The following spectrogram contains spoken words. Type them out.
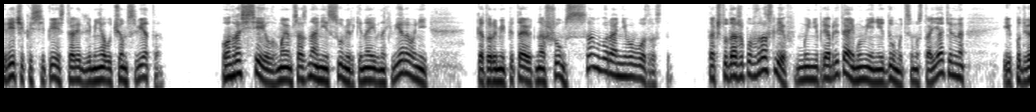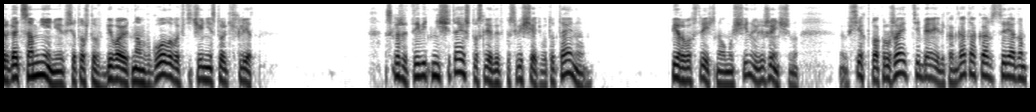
Речи Кассипея стали для меня лучом света — он рассеял в моем сознании сумерки наивных верований, которыми питают наш ум с самого раннего возраста. Так что даже повзрослев, мы не приобретаем умение думать самостоятельно и подвергать сомнению все то, что вбивают нам в головы в течение стольких лет. Скажи, ты ведь не считаешь, что следует посвящать в эту тайну первого встречного мужчину или женщину, всех, кто окружает тебя или когда-то окажется рядом,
